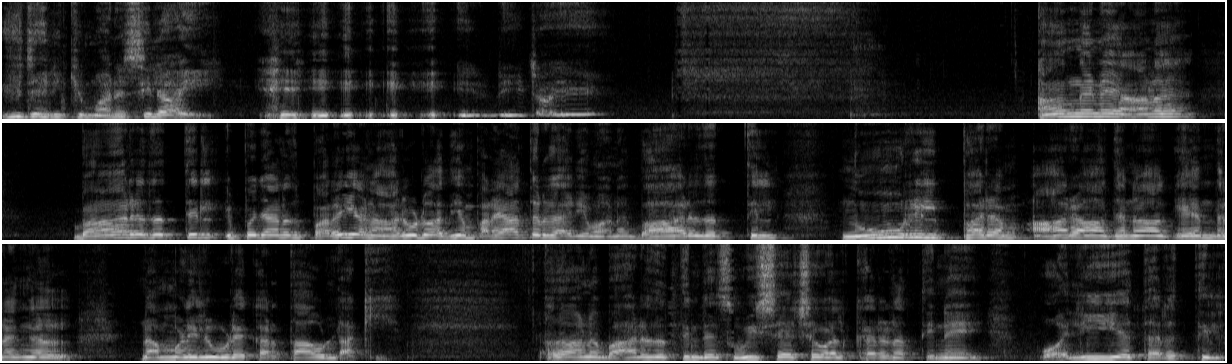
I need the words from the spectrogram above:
ഇതെനിക്ക് മനസ്സിലായി. അങ്ങനെയാണ് ഭാരതത്തിൽ ഇപ്പോൾ ഞാനത് പറയുകയാണ് ആരോടും അധികം പറയാത്തൊരു കാര്യമാണ്. ഭാരതത്തിൽ നൂറിൽ പരം ആരാധനാ കേന്ദ്രങ്ങൾ നമ്മളിലൂടെ കർത്താവ് ഉണ്ടാക്കി. അതാണ് ഭാരതത്തിന്റെ സുവിശേഷവൽക്കരണത്തിനെ വലിയ തരത്തിൽ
